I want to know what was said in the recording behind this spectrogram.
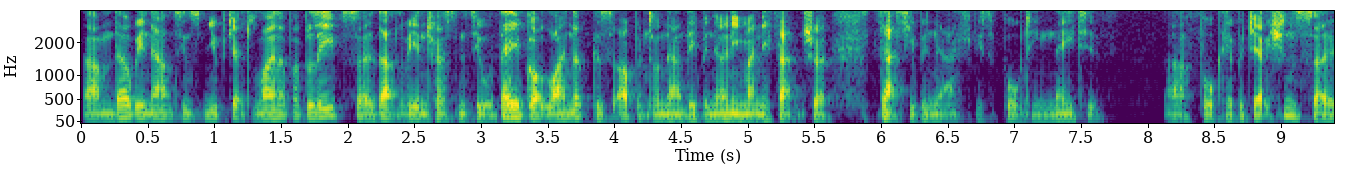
um, they'll be announcing some new projector lineup, I believe. So that'll be interesting to see what they've got lined up because up until now they've been the only manufacturer that's actually been actively supporting native uh, 4K projections. So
